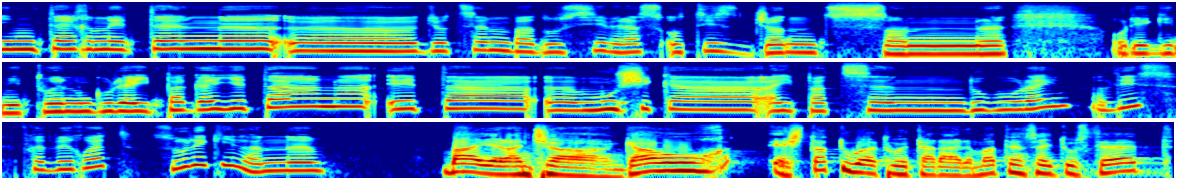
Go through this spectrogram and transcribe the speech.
interneten uh, jotzen baduzi, beraz, Otis Johnson hori ginituen gure ipagaietan, eta uh, musika aipatzen dugu orain, aldiz? Fred Berruet, zurek ilan? Bai, erantxa, gaur, estatu batuetara ematen zaituztet,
